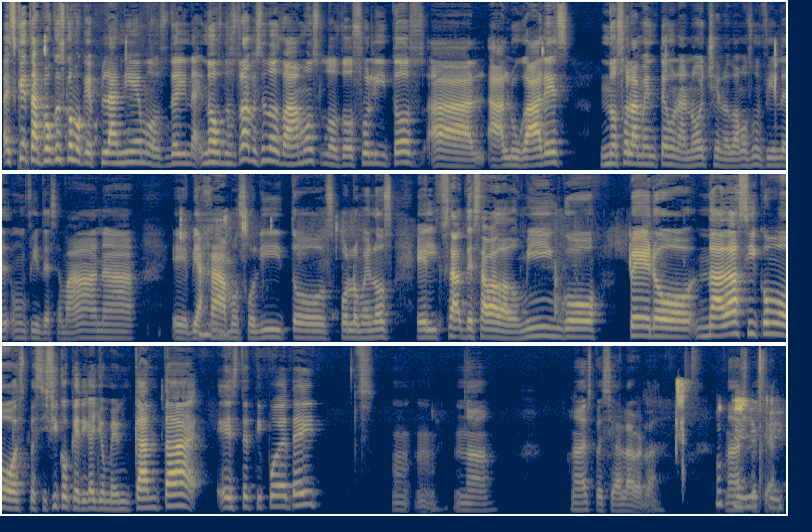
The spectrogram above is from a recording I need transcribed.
Es que tampoco es como que planeemos. no, nosotros a veces nos vamos los dos solitos a, a, lugares, no solamente una noche, nos vamos un fin de, un fin de semana, eh, viajamos solitos, por lo menos el de sábado a domingo, pero nada así como específico que diga yo, me encanta este tipo de date. No, nada especial, la verdad. nada especial.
